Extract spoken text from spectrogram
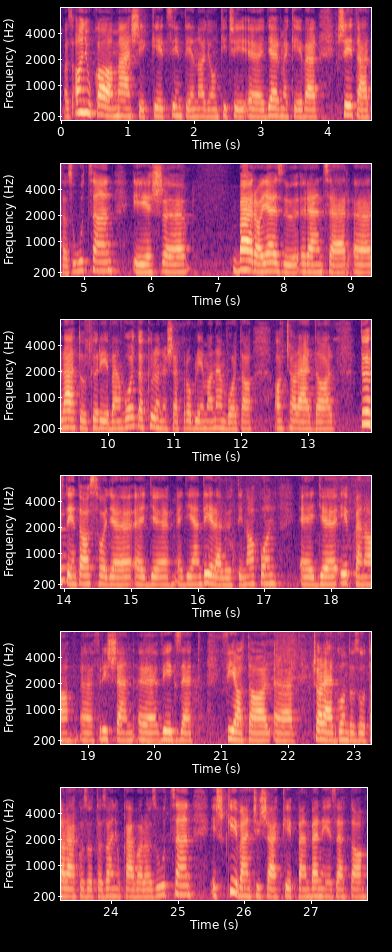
Az anyuka a másik két szintén nagyon kicsi gyermekével sétált az utcán, és bár a jelzőrendszer látókörében voltak, különösebb probléma nem volt a, a családdal. Történt az, hogy egy, egy ilyen délelőtti napon egy éppen a frissen végzett fiatal családgondozó találkozott az anyukával az utcán, és kíváncsiságképpen benézett a,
